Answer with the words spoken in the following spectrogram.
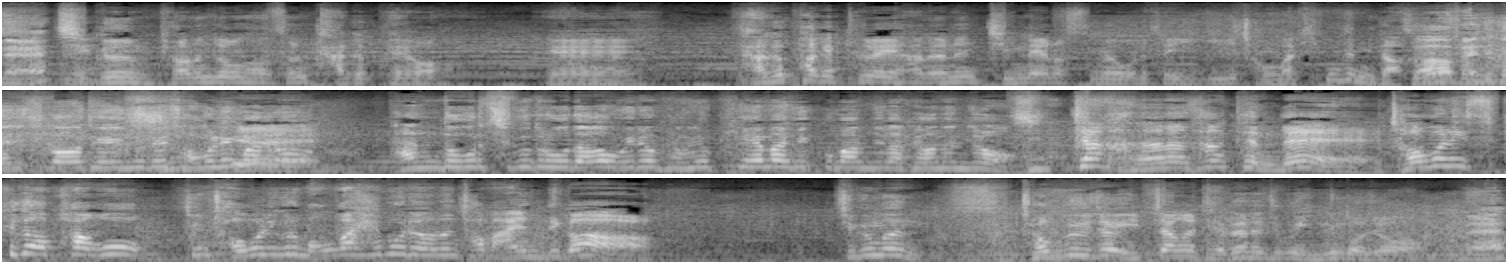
네. 지금 변은정 선수는 다급해요. 예. 다급하게 플레이하면은 집 내너스 메올에서 이기기 정말 힘듭니다. 자, 메디까지 추가가 되어 있는데 저글링만으로 예. 단독으로 치고 들어오다가 오히려 병력 피해만 입고 맙니다. 변은종. 진짜 가난한 상태인데 저글링 스피드업하고 지금 저글링으로 뭔가 해보려는 저 마인드가 지금은 저그 유저의 입장을 대변해주고 있는 거죠. 네.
